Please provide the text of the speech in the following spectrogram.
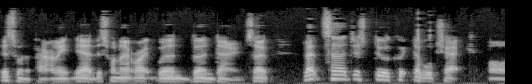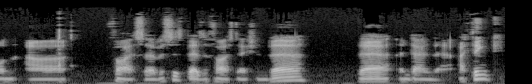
this one apparently, yeah, this one outright burned burned down. So Let's uh, just do a quick double check on our fire services. There's a fire station there, there, and down there. I think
